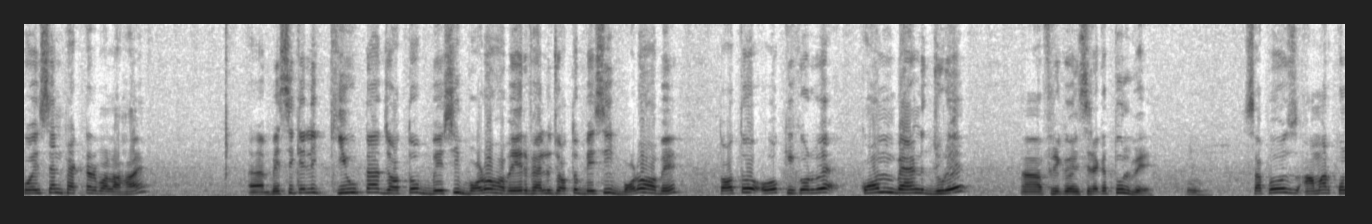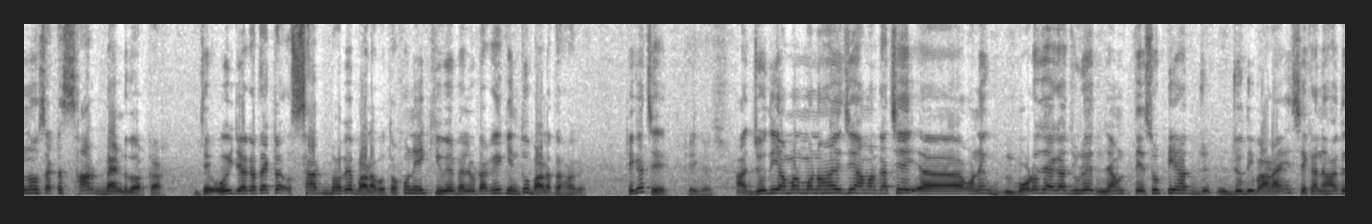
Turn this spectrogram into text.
কোয়েশন ফ্যাক্টর বলা হয়। বেসিক্যালি কিউটা যত বেশি বড় হবে এর ভ্যালু যত বেশি বড় হবে তত ও কি করবে? কম ব্যান্ড জুড়ে ফ্রিকোয়েন্সিটাকে তুলবে। সাপোজ আমার কোনো একটা সার্ভ ব্যান্ড দরকার। যে ওই জায়গাতে একটা সার্ভভাবে বাড়াবো তখন এই কিউয়ের ভ্যালুটাকে কিন্তু বাড়াতে হবে। ঠিক আছে? ঠিক আছে। আর যদি আমার মনে হয় যে আমার কাছে অনেক বড় জায়গা জুড়ে যেমন তেষট্টি হাত যদি বাড়ায় সেখানে হয়তো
